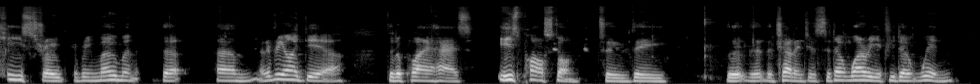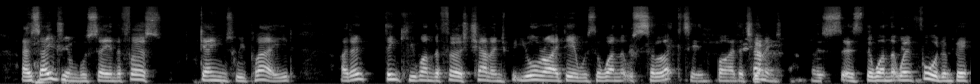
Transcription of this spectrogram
keystroke, every moment that um, and every idea that a player has is passed on to the the, the, the challenges. So don't worry if you don't win. As Adrian will say in the first games we played, I don't think you won the first challenge, but your idea was the one that was selected by the challenger yeah. as, as the one that went forward and be,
